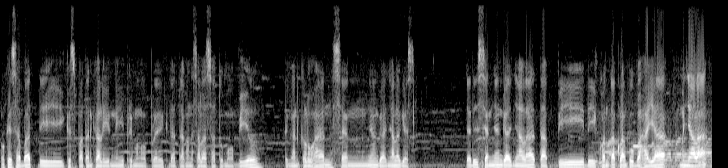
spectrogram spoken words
Oke sahabat di kesempatan kali ini Prima Ngoprek kedatangan salah satu mobil Dengan keluhan sennya nggak nyala guys. Jadi sennya nggak nyala tapi di kontak lampu bahaya menyala.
